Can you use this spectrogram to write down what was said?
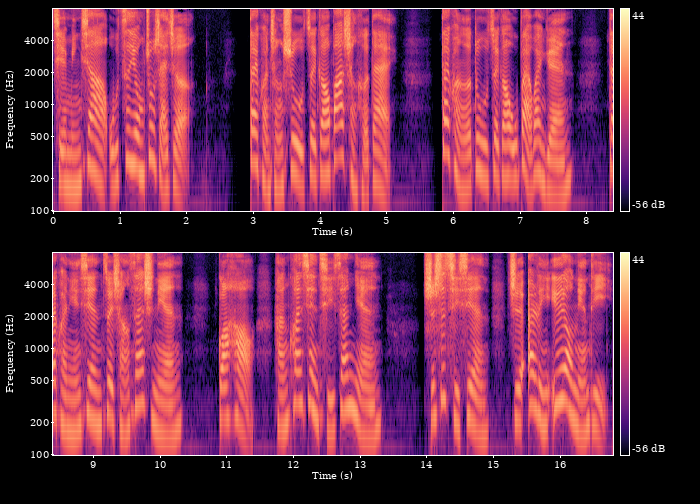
且名下无自用住宅者，贷款成数最高八成核贷，贷款额度最高五百万元，贷款年限最长三十年，挂号含宽限期三年，实施期限至二零一六年底。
